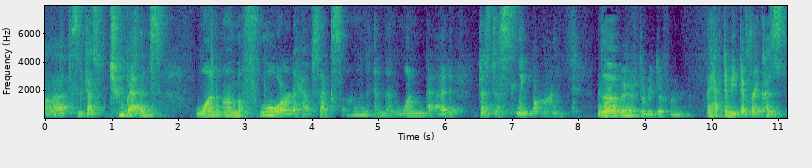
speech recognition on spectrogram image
uh, suggests two beds one on the floor to have sex on, and then one bed just to sleep on. Why do they have to be different? They have to be different because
